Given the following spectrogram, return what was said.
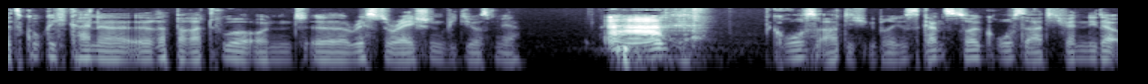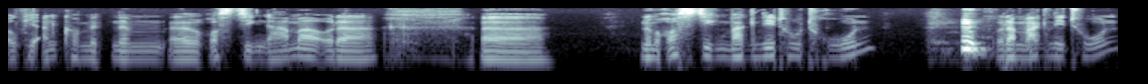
Jetzt gucke ich keine äh, Reparatur- und äh, Restoration-Videos mehr. Ach, Großartig übrigens, ganz toll großartig, wenn die da irgendwie ankommen mit einem äh, rostigen Hammer oder äh, einem rostigen Magnetotron oder Magneton.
